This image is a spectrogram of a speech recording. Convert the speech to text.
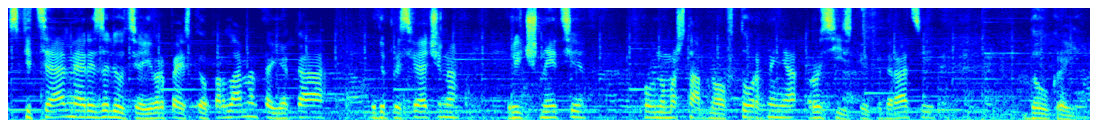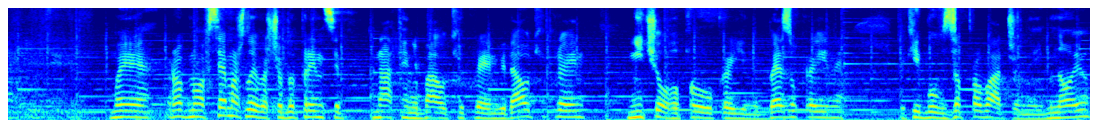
Спеціальна резолюція Європейського парламенту, яка буде присвячена річниці повномасштабного вторгнення Російської Федерації до України. Ми робимо все можливе, щоб принцип «Nothing about Ukraine without Ukraine» нічого про Україну без України, який був запроваджений мною,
